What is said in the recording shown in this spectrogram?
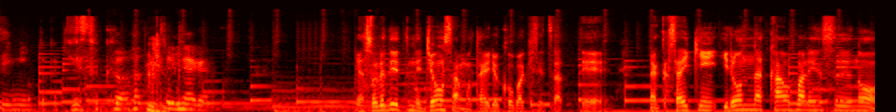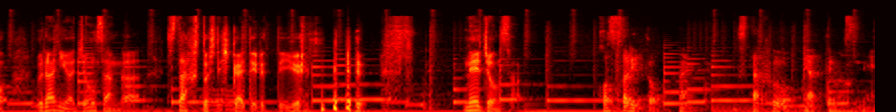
睡眠とか休息は取りながら。いやそれで言うとねジョンさんも体力お化け説あってなんか最近いろんなカンファレンスの裏にはジョンさんがスタッフとして控えてるっていう。ねジョンさん。こっそりと、はい、スタッフをやってますね。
